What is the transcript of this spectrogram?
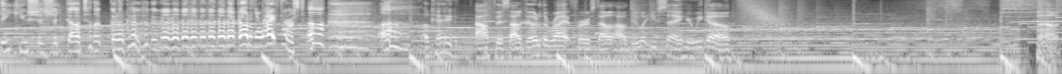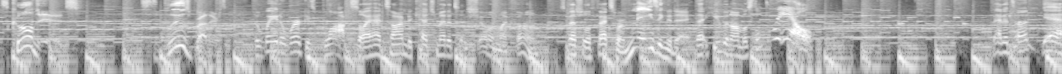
think you should, should go to the... Go, go, go, go to the right first! Uh, uh, okay, Alphys, I'll go to the right first. I'll, I'll do what you say. Here we go. Oh, it's cool dudes! The Blues Brothers. The way to work is blocked, so I had time to catch Mettaton's show on my phone. Special effects were amazing today. That human almost looked real. Mediton? Yeah,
